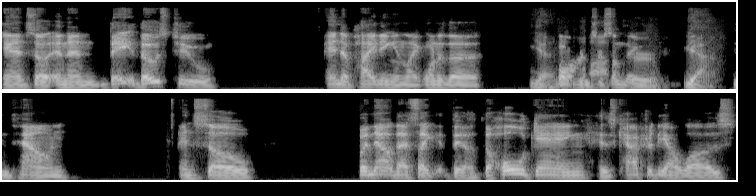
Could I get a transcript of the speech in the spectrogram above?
And so, and then they those two end up hiding in like one of the yeah barns or something. Or, yeah, in town. And so but now that's like the the whole gang has captured the outlaws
